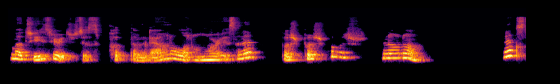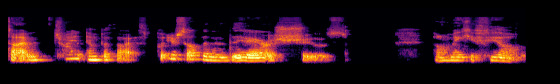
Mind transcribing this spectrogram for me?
Much easier to just put them down a little more, isn't it? Push, push, push. No, no. Next time, try and empathize. Put yourself in their shoes. It'll make you feel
